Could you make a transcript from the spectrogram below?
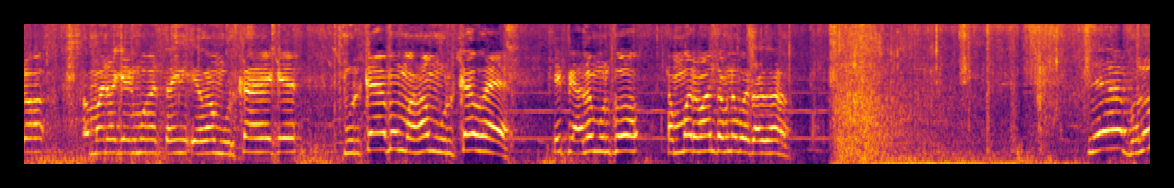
મિત્રો અમારા ગેંગમાં ત્રણ એવા મૂર્ખા છે કે મૂર્ખા પણ મહા મૂર્ખા હોય એ પહેલો મૂર્ખો નંબર વન તમને બતાવવાનો લે ભલો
